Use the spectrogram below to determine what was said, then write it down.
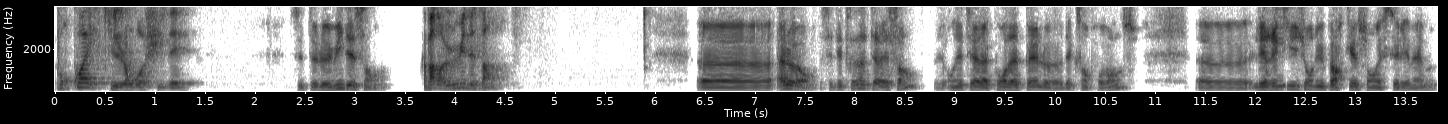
Pourquoi est-ce qu'ils l'ont refusé? C'était le 8 décembre. Ah pardon, le 8 décembre. Euh, alors, c'était très intéressant. On était à la cour d'appel d'Aix-en-Provence. Euh, les réquisitions du parquet sont restées les mêmes.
